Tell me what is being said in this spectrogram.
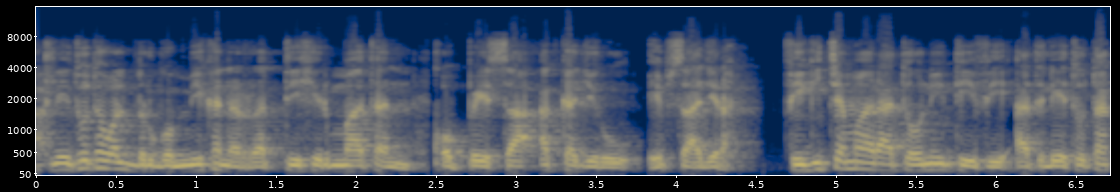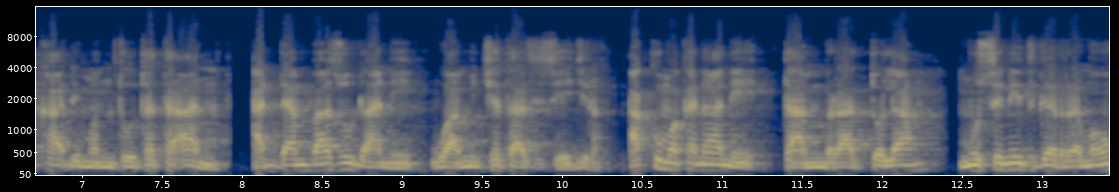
atileetota waldorgommii kana irratti hirmaatan qopheessaa akka jiru ibsaa jira. Fiigicha maaraatooniitii fi atileetota kaadhimamtoota ta'an addaan baasuudhaan waamicha taasisee jira. Akkuma kanaan Taammiraat Tolaa, Musiniit Garramoo,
